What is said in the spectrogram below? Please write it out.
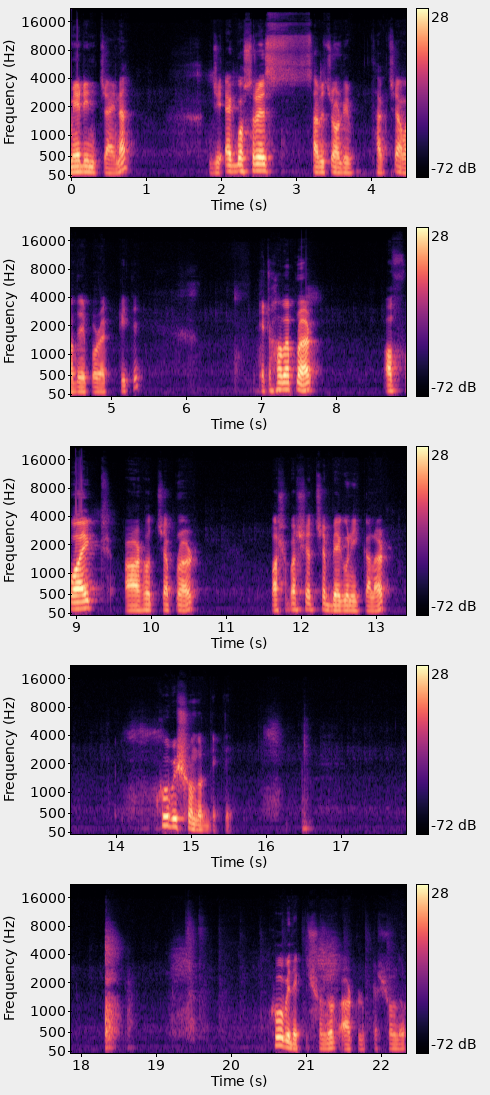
মেড ইন চায়না যে এক বছরের সার্ভিস ওয়ারেন্টি থাকছে আমাদের এই প্রোডাক্টটিতে এটা হবে আপনার অফ হোয়াইট আর হচ্ছে আপনার পাশাপাশি হচ্ছে বেগুনি কালার খুবই সুন্দর দেখতে। খুবই দেখতে সুন্দর আউটলুকটা সুন্দর।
